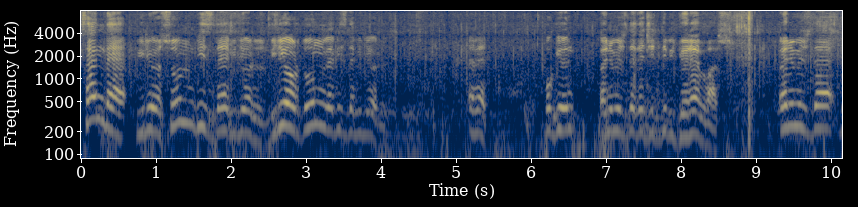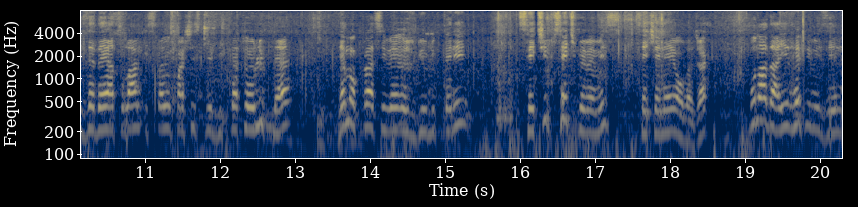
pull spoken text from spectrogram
sen de biliyorsun, biz de biliyoruz. Biliyordun ve biz de biliyoruz. Evet, bugün önümüzde de ciddi bir görev var. Önümüzde bize dayatılan İslami faşist bir diktatörlükle demokrasi ve özgürlükleri seçip seçmememiz seçeneği olacak. Buna dair hepimizin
